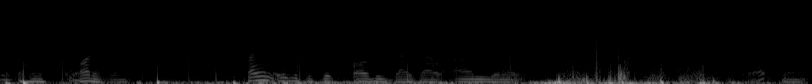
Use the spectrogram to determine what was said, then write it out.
like a whole squad of. If I am able to take all these guys out, I'm gonna. But I can't.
